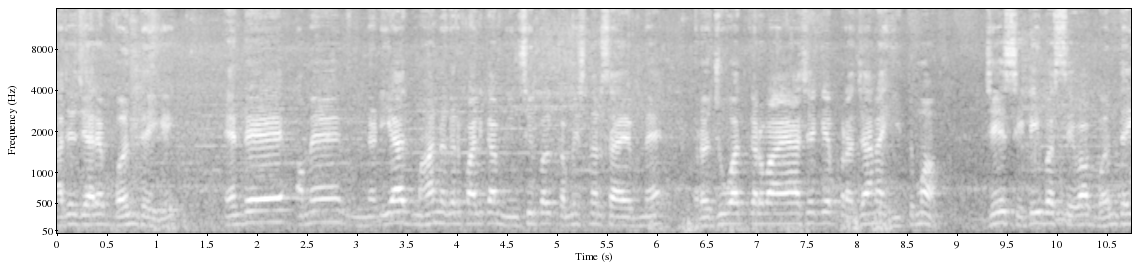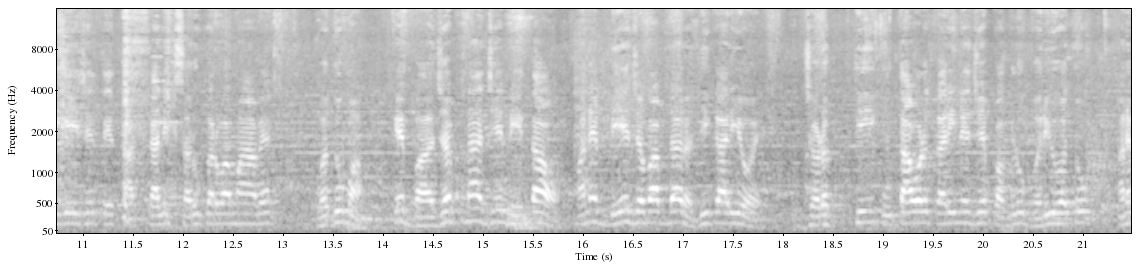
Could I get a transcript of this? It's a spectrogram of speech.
આજે જ્યારે બંધ થઈ ગઈ, એટલે અમે નડિયાદ મહાનગરપાલિકા મ્યુનિસિપલ કમિશનર સાહેબને રજૂઆત કરવા આવ્યા છે કે પ્રજાના હિતમાં જે સિટી બસ સેવા બંધ થઈ ગઈ છે તે તાત્કાલિક શરૂ કરવામાં આવે. વધુમાં કે ભાજપના જે નેતાઓ અને બે જવાબદાર અધિકારીઓએ ઝડપથી ઉતાવળ કરીને જે પગલું ભર્યું હતું અને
